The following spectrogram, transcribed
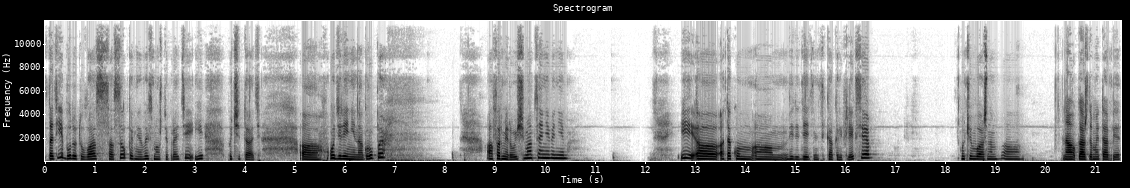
статьи будут у вас со ссылками, вы сможете пройти и почитать. А, о делении на группы, о формирующем оценивании и о таком виде деятельности, как рефлексия, очень важным на каждом этапе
